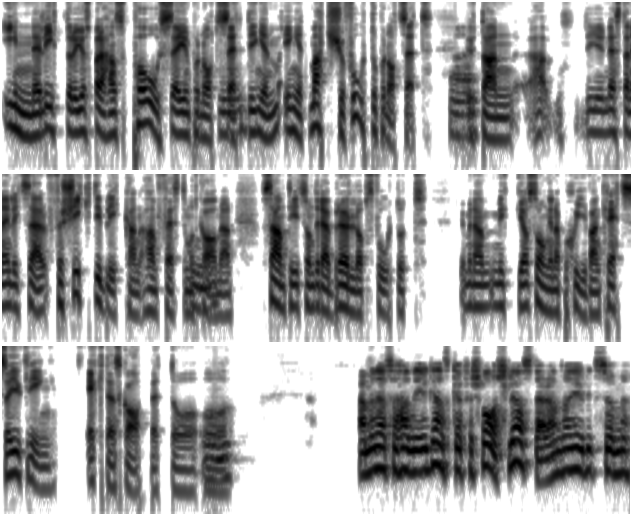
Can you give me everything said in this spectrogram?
innerligt och det är just bara hans pose är ju på något Mm. sätt, det är ingen, inget machofoto på något sätt. Nej. Utan ha- det är ju nästan en lite så här försiktig blick han, han fäster mot Mm. kameran. Samtidigt som det där bröllopsfotot, jag menar mycket av sångerna på skivan kretsar ju kring äktenskapet och... och Mm. Ja men alltså han är ju ganska försvarslös där. Han har ju liksom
